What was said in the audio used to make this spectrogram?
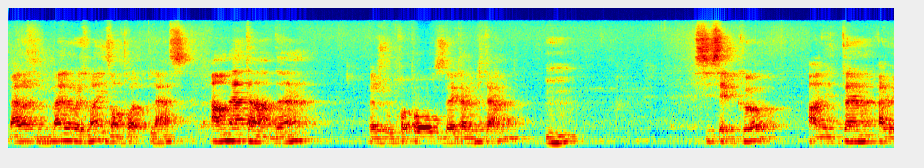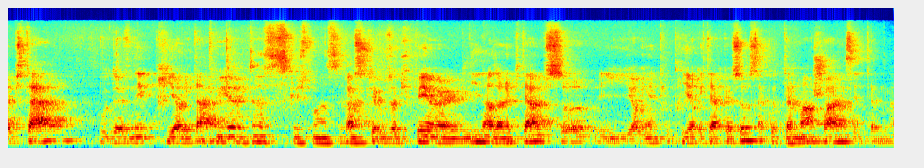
Mal- malheureusement, ils n'ont pas de place. En attendant, euh, je vous propose d'être à l'hôpital. mhm. Si c'est le cas, en étant à l'hôpital, vous devenez prioritaire. Prioritaire, c'est ce que je pensais. Parce que vous occupez un lit dans un hôpital, ça, il n'y a rien de plus prioritaire que ça. Ça coûte tellement cher, c'est tellement.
